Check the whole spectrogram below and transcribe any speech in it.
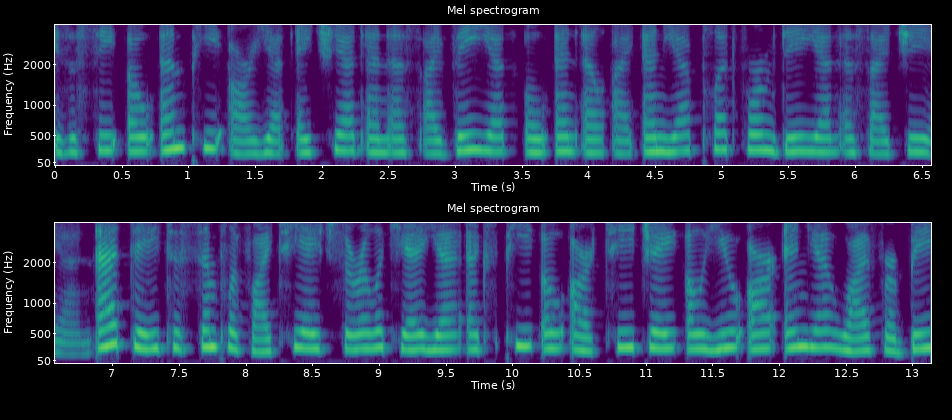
is a COMPR yet H yet NSIV yet ONLIN yet platform D yet SIGN. Add D to simplify TH Cyrillic yet XPORTJOU U R N Y Y for B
